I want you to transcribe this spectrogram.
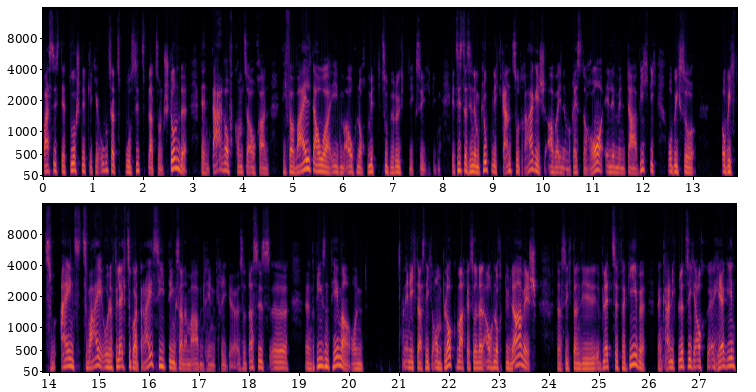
was ist der durchschnittliche Umsatz pro Sitzplatz und Stunde? Denn darauf kommt es auch an, die Verweildauer eben auch noch mit zu berücksichtigen. Jetzt ist das in einem Club nicht ganz so tragisch, aber in einem Restaurant elementar wichtig, ob ich so ob ich eins, zwei oder vielleicht sogar drei Seatings an einem Abend hinkriege. Also das ist äh, ein Riesenthema. Und wenn ich das nicht en bloc mache, sondern auch noch dynamisch, dass ich dann die Plätze vergebe, dann kann ich plötzlich auch hergehen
